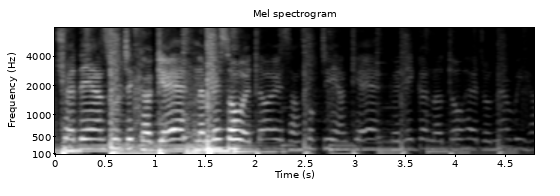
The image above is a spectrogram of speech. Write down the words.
최대한 솔직하게. 내 미소에 더 이상 속지 않게. 그니까 너도 해줘 날 배려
